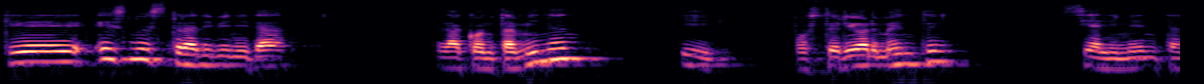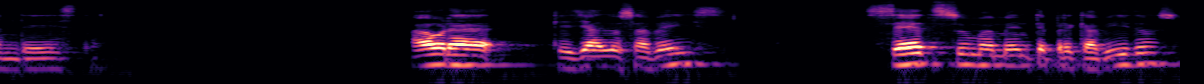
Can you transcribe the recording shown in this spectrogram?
que es nuestra divinidad. La contaminan y, posteriormente, se alimentan de esta. Ahora que ya lo sabéis, sed sumamente precavidos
